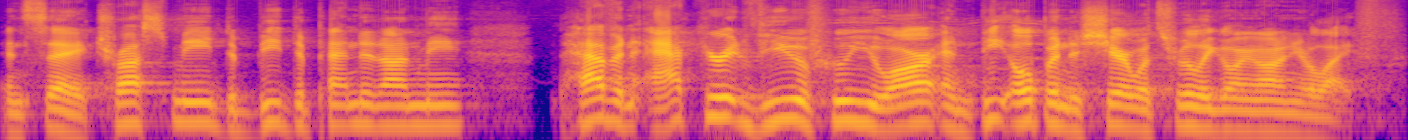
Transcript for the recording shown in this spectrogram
and say, trust me, to be dependent on me, have an accurate view of who you are, and be open to share what's really going on in your life.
